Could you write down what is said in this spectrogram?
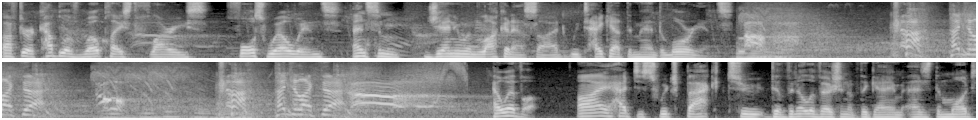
After a couple of well placed flurries, force whirlwinds, and some genuine luck on our side, we take out the Mandalorians. How'd you like that? Ha! How'd you like that? However, I had to switch back to the vanilla version of the game as the mod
